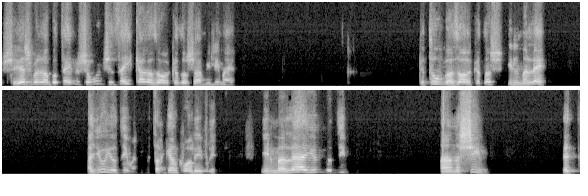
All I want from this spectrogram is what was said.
שיש ברבותינו שאומרים שזה עיקר הזוהר הקדוש, המילים האלה. כתוב בזוהר הקדוש, אלמלא היו יודעים, אני מתרגם כבר לעברית, אלמלא היו יודעים האנשים את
